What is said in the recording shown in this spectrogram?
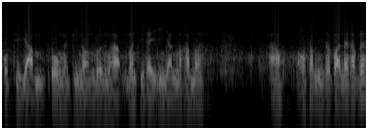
ผมสิยำตรงให้พี่น้องเบิ่งว่ามันสิได้อีหยังเนาะครับเนาะเอาเอาซ้ำนี่สักก่อนนะครับเด้อ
